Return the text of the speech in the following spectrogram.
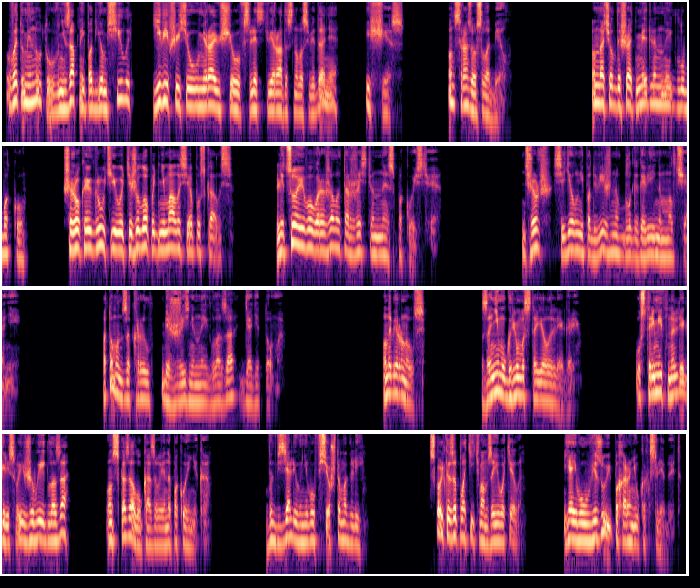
В эту минуту внезапный подъем силы, явившийся у умирающего вследствие радостного свидания, исчез. Он сразу ослабел. Он начал дышать медленно и глубоко. Широкая грудь его тяжело поднималась и опускалась. Лицо его выражало торжественное спокойствие. Джордж сидел неподвижно в благоговейном молчании. Потом он закрыл безжизненные глаза дяди Тома. Он обернулся. За ним угрюмо стоял Легари. Устремив на Легри свои живые глаза, он сказал, указывая на покойника, «Вы взяли у него все, что могли. Сколько заплатить вам за его тело? Я его увезу и похороню как следует».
